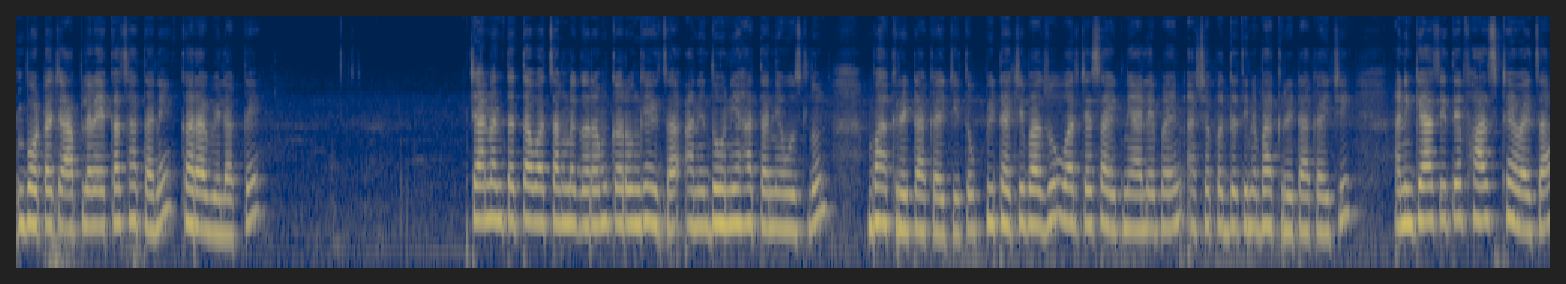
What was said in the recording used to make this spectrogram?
बोटाच्या आपल्याला एकाच हाताने करावी लागते. त्यानंतर तवा चांगला गरम करून घ्यायचा आणि दोन्ही हाताने उचलून भाकरी टाकायची. तो पिठाची बाजू वरच्या साईडने आले पाहिजे अशा पद्धतीने भाकरी टाकायची. आणि गॅस इथे फास्ट ठेवायचा.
